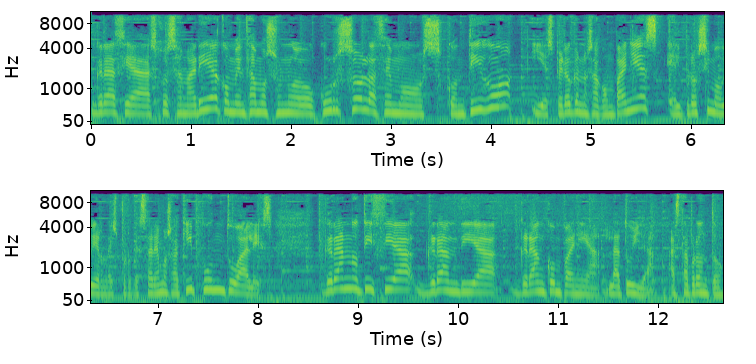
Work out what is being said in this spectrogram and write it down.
Gracias, José María. Comenzamos un nuevo curso, lo hacemos contigo y espero que nos acompañes el próximo viernes porque estaremos aquí puntuales. Gran noticia, gran día, gran compañía, la tuya. Hasta pronto.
